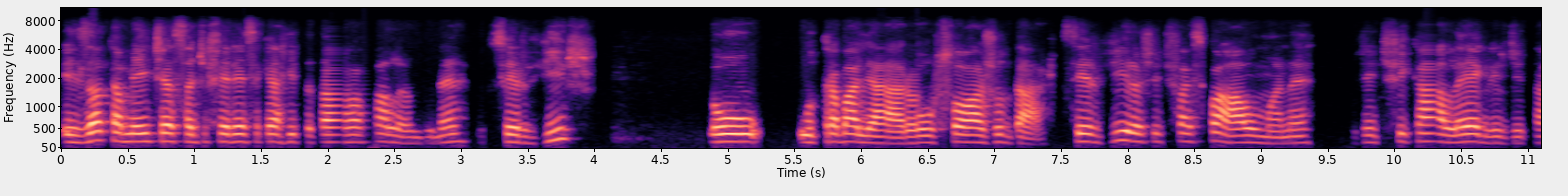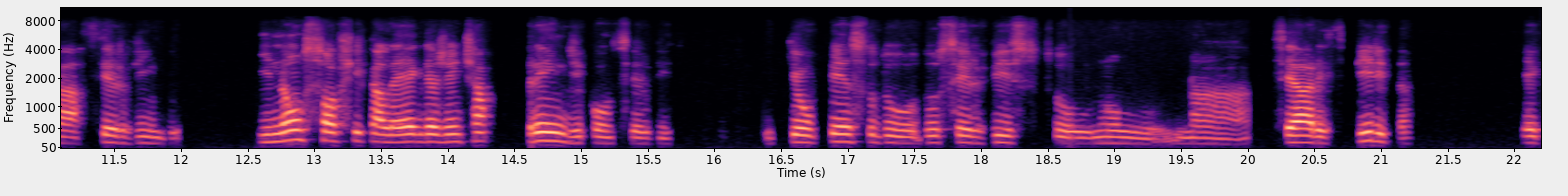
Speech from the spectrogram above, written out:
exatamente essa diferença que a Rita estava falando, né? O servir ou o trabalhar, ou só ajudar. Servir a gente faz com a alma, né? A gente fica alegre de estar servindo. E não só fica alegre, a gente aprende com o serviço. O que eu penso do, do serviço no, na seara espírita é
